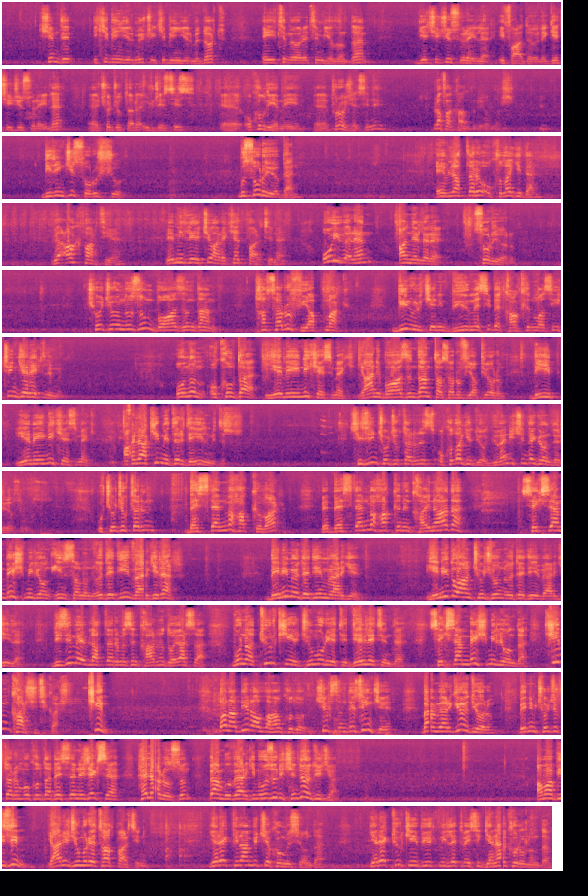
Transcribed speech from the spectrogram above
Şimdi 2023-2024 eğitim öğretim yılında geçici süreyle ifade öyle geçici süreyle e, çocuklara ücretsiz e, okul yemeği e, projesini rafa kaldırıyorlar. Birinci soru şu. Bu soruyu ben evlatları okula giden ve AK Parti'ye ve Milliyetçi Hareket Partisi'ne oy veren annelere soruyorum. Çocuğunuzun boğazından tasarruf yapmak bir ülkenin büyümesi ve kalkınması için gerekli mi? Onun okulda yemeğini kesmek yani boğazından tasarruf yapıyorum deyip yemeğini kesmek ahlaki midir değil midir? Sizin çocuklarınız okula gidiyor, güven içinde gönderiyorsunuz. Bu çocukların beslenme hakkı var ve beslenme hakkının kaynağı da 85 milyon insanın ödediği vergiler. Benim ödediğim vergi, yeni doğan çocuğun ödediği vergiyle bizim evlatlarımızın karnı doyarsa buna Türkiye Cumhuriyeti Devleti'nde 85 milyonda kim karşı çıkar? Kim? Bana bir Allah'ın kulu çıksın desin ki ben vergi ödüyorum. Benim çocuklarım okulda beslenecekse helal olsun. Ben bu vergimi huzur içinde ödeyeceğim. Ama bizim yani Cumhuriyet Halk Partisi'nin gerek Plan Bütçe Komisyonu'nda gerek Türkiye Büyük Millet Meclisi Genel Kurulu'nda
